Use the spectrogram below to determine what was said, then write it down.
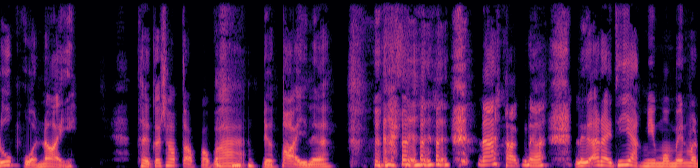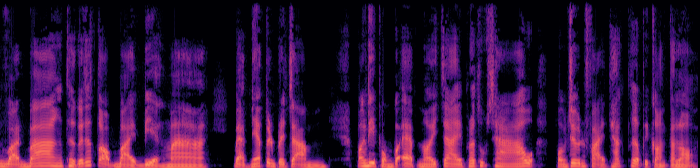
รูปหัวหน่อย เธอก็ชอบตอบกลับว่า เดี๋ยวต่อยเลย น่ารักนะ หรืออะไรที่อยากมีโมเมนต์หวานๆบ้าง เธอก็จะตอบบ่ายเบี่ยงมา แบบนี้เป็นประจำ บางทีผมก็แอบน้อยใจ เพราะทุกเช้า ผมจะเป็นฝ่ายทักเธอไปก่อนตลอด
